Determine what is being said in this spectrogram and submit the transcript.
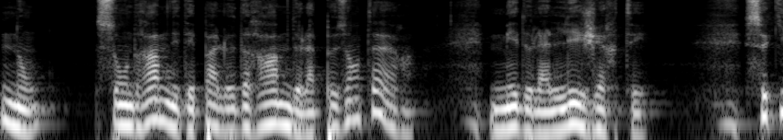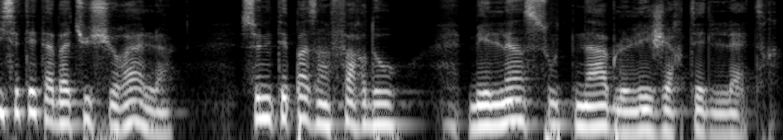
Non. Son drame n'était pas le drame de la pesanteur, mais de la légèreté. Ce qui s'était abattu sur elle, ce n'était pas un fardeau, mais l'insoutenable légèreté de l'être.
